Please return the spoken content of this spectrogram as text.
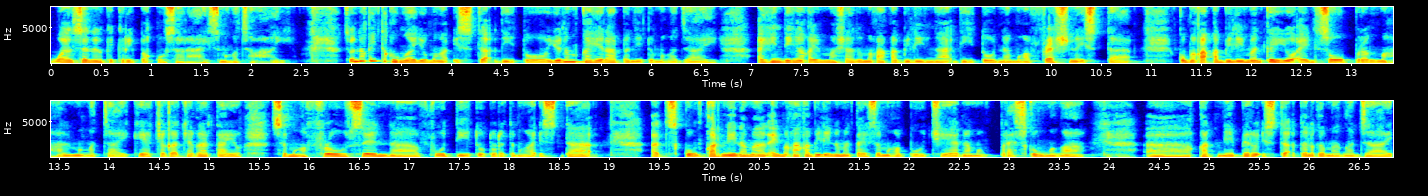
once na nagkikrip ako sa rice mga jay. So nakita ko nga yung mga isda dito, yun ang kahirapan dito mga jay, ay hindi nga kayo masyado makakabili nga dito ng mga fresh na isda. Kung makakabili man kayo ay sobrang mahal mga jay, kaya tsaga-tsaga tayo sa mga frozen na food dito tulad ng mga isda. At kung karne naman ay makakabili naman tayo sa mga butcher na mga preskong mga uh, karne. Pero isda talaga mga jay,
